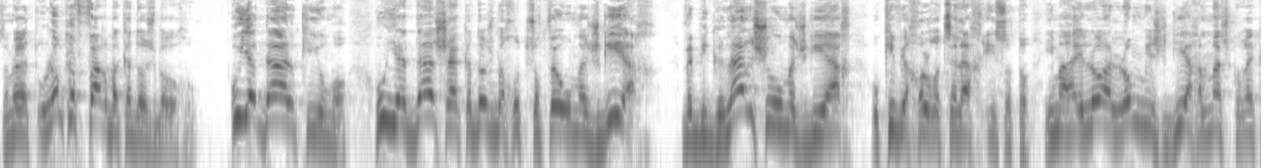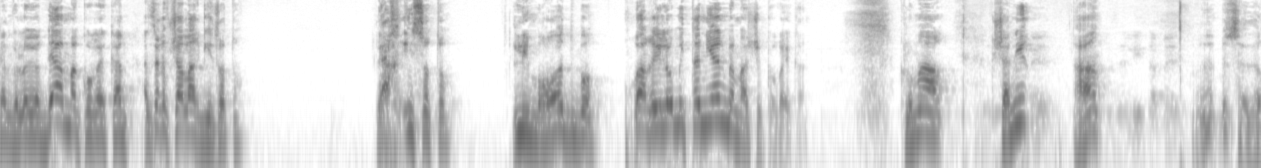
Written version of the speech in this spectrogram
זאת אומרת, הוא לא כפר בקדוש ברוך הוא. הוא ידע על קיומו. הוא ידע שהקדוש ברוך הוא צופה ומשגיח. ובגלל שהוא משגיח, הוא כביכול רוצה להכעיס אותו. אם האלוה לא משגיח על מה שקורה כאן ולא יודע מה קורה כאן, אז איך אפשר להרגיז אותו? להכעיס אותו? למרוד בו? הוא הרי לא מתעניין במה שקורה כאן. כלומר, כשאני... אה? זה להתאבד. אה, בסדר,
